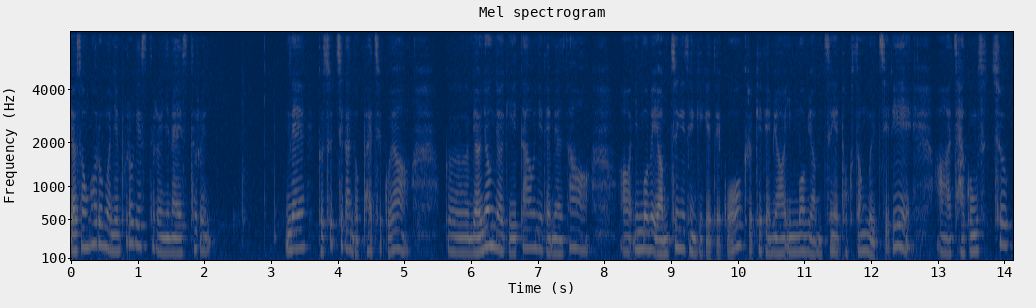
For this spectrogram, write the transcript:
여성 호르몬인 프로게스테론이나 에스트로 겐의 그 수치가 높아지고요. 그 면역력이 다운이 되면서 어, 잇몸에 염증이 생기게 되고 그렇게 되면 잇몸 염증의 독성 물질이 어, 자궁 수축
